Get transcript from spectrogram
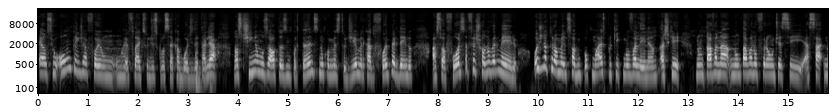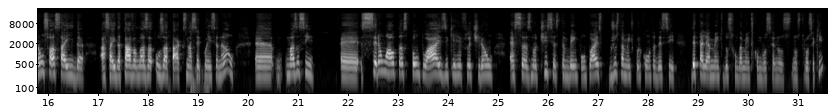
Elcio, ontem já foi um, um, reflexo disso que você acabou de detalhar. Nós tínhamos altas importantes no começo do dia, o mercado foi perdendo a sua força, fechou no vermelho. Hoje, naturalmente, sobe um pouco mais, porque, como eu falei, né? Acho que não estava não no front esse, essa, não só a saída, a saída estava, mas a, os ataques na sequência não. É, mas assim, é, serão altas pontuais e que refletirão essas notícias também pontuais, justamente por conta desse detalhamento dos fundamentos, como você nos, nos trouxe aqui?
